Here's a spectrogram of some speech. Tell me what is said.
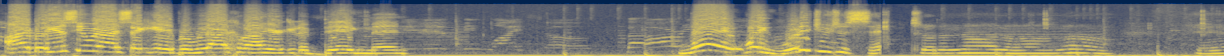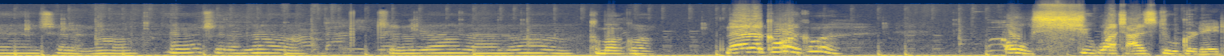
All right, bro, you see we are second game, bro. We gotta come out here and get a big man. But already Wait, wait, what did you just say? Shoulda known, no, no. Yeah, shoulda known, yeah, shoulda known. our bounty's right Shoulda known, no, no. Come on, come on. No, no, come on, come on. Oh shoot! Watch, I just threw a grenade.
